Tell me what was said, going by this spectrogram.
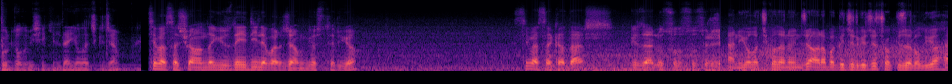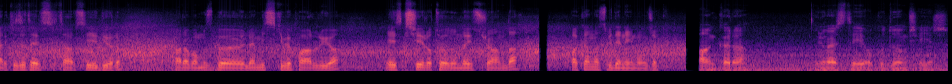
full dolu bir şekilde yola çıkacağım. Sivas'a şu anda %7 ile varacağımı gösteriyor. Sivas'a kadar güzel usul usul süreceğim. Yani yola çıkmadan önce araba gıcır gıcır çok güzel oluyor. Herkese tavsiye, tavsiye ediyorum. Arabamız böyle mis gibi parlıyor. Eskişehir otoyolundayız şu anda. Bakalım nasıl bir deneyim olacak. Ankara, üniversiteyi okuduğum şehir.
